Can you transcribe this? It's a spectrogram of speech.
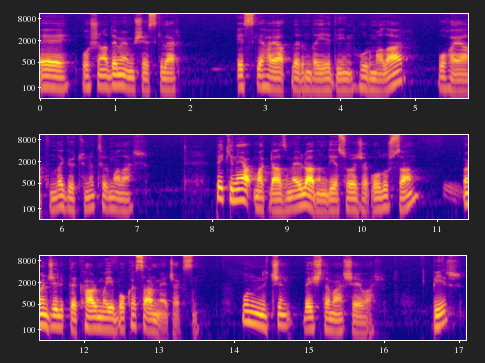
E boşuna dememiş eskiler. Eski hayatlarında yediğin hurmalar bu hayatında götünü tırmalar. Peki ne yapmak lazım evladım diye soracak olursan öncelikle karmayı boka sarmayacaksın. Bunun için beş temel şey var. Bir,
